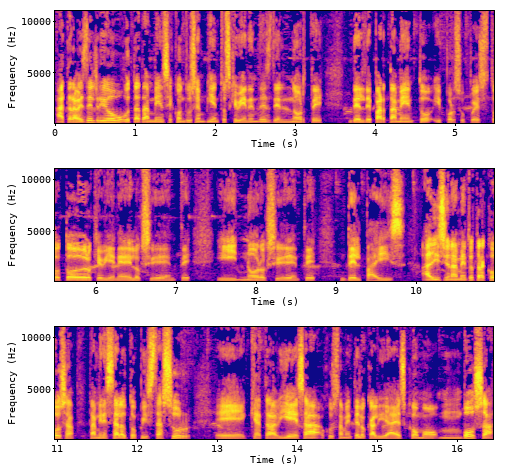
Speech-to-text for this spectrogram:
a través del río Bogotá también se conducen vientos que vienen desde el norte del departamento y por supuesto todo lo que viene del occidente y noroccidente del país. Adicionalmente otra cosa, también está la autopista sur eh, que atraviesa justamente localidades como Bosa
